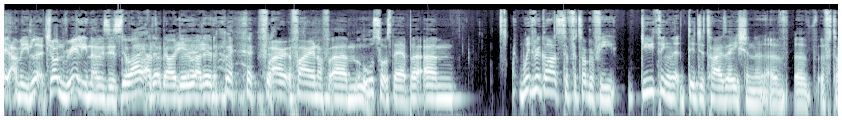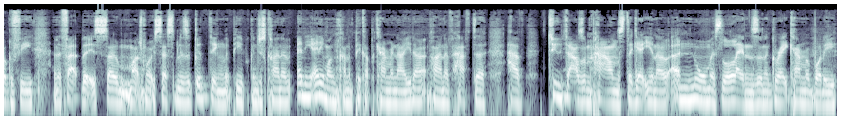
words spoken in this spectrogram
you I mean, look, Jon really knows his. Do stuff I? I don't know, I do, photography. I don't know. Hmm. Fire, firing off um, all sorts there, but um, with regards to photography, do you think that digitization of, of, of photography and the fact that it's so much more accessible is a good thing that people can just kind of any anyone can kind of pick up a camera now? You don't kind of have to have two thousand pounds to get you know enormous lens and a great camera body.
